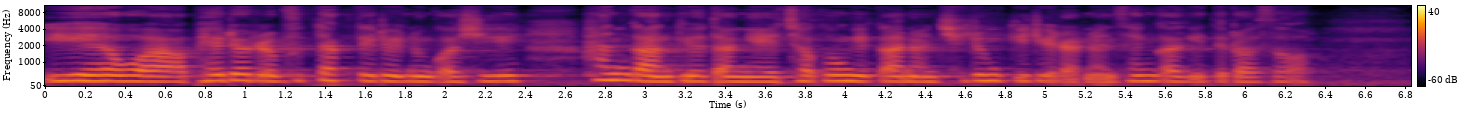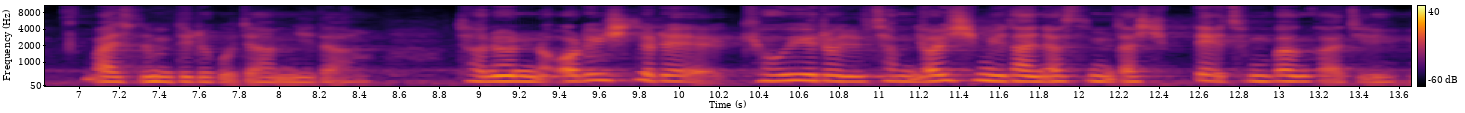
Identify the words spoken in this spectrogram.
이해와 배려를 부탁드리는 것이 한강교당에 적응해 가는 지름길이라는 생각이 들어서 말씀드리고자 합니다. 저는 어린 시절에 교회를 참 열심히 다녔습니다. 10대 중반까지.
